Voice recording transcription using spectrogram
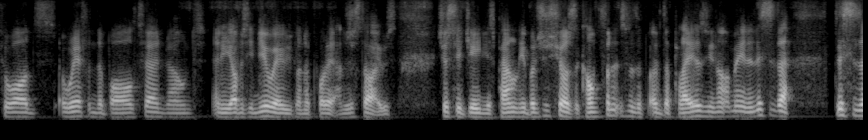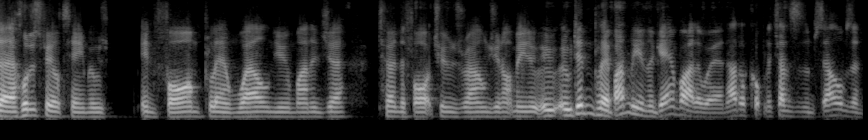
towards away from the ball, turned round, and he obviously knew where he was going to put it. And I just thought it was just a genius penalty, but it just shows the confidence of the of the players. You know what I mean? And this is a this is a Huddersfield team who's in form, playing well, new manager, turned the fortunes round. You know what I mean? Who, who didn't play badly in the game, by the way, and had a couple of chances themselves. And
